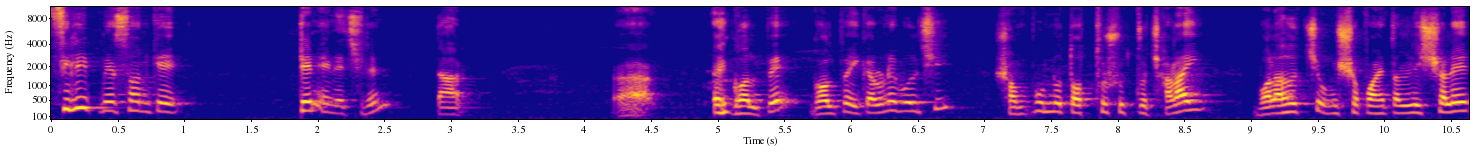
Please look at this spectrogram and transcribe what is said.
ফিলিপ মেসনকে টেনে এনেছিলেন তার এই গল্পে। গল্প এই কারণে বলছি, সম্পূর্ণ তথ্যসূত্র ছাড়াই বলা হচ্ছে উনিশশো পঁয়তাল্লিশ সালের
